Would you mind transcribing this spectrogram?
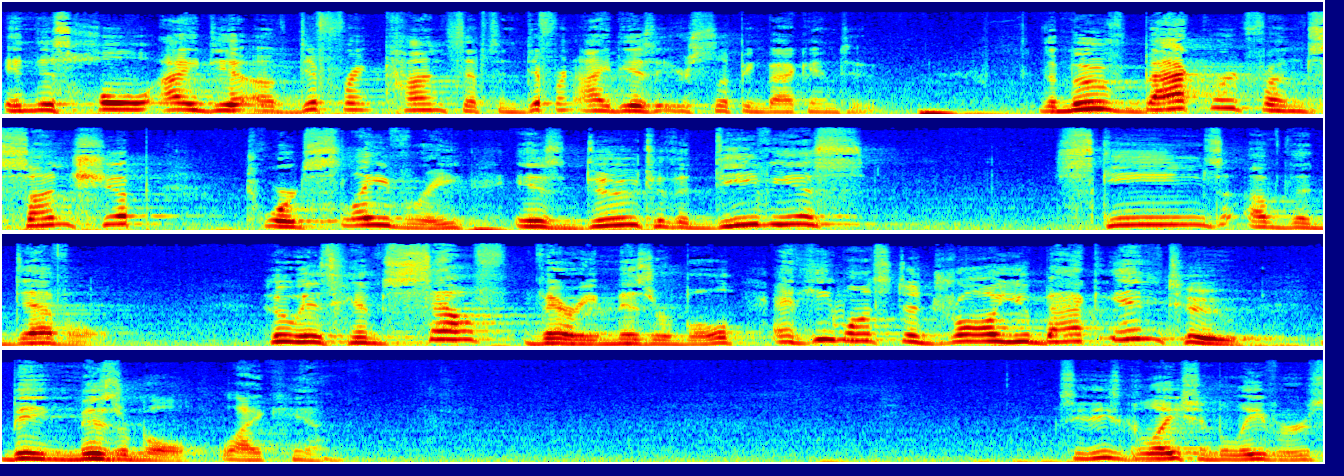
in this whole idea of different concepts and different ideas that you're slipping back into. The move backward from sonship towards slavery is due to the devious schemes of the devil, who is himself very miserable, and he wants to draw you back into being miserable like him. See, these Galatian believers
